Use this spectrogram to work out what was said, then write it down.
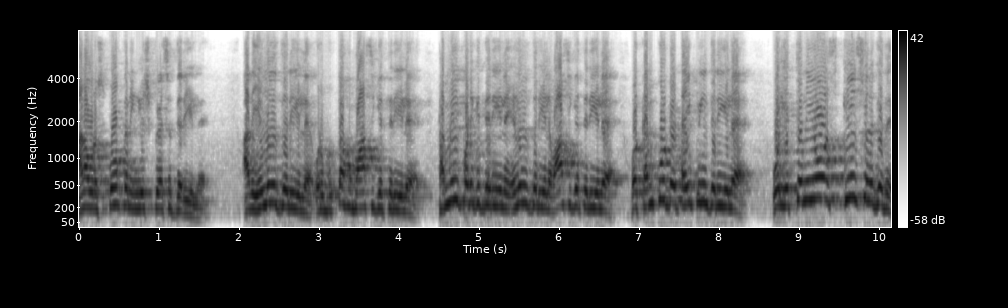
ஆனால் ஒரு ஸ்போக்கன் இங்கிலீஷ் பேச தெரியல. அதை எழுத தெரியல. ஒரு புத்தகம் வாசிக்க தெரியல. தமிழ் படிக்க தெரியல. எழுத தெரியல. வாசிக்க தெரியல. ஒரு கம்ப்யூட்டர் டைப்பிங் தெரியல. ஒரு எத்தனையோ ஸ்கில்ஸ் இருக்குது.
